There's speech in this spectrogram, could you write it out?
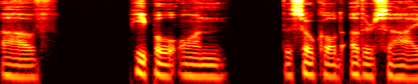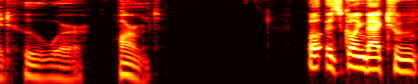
of people on the so called other side who were harmed? Well, it's going back to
